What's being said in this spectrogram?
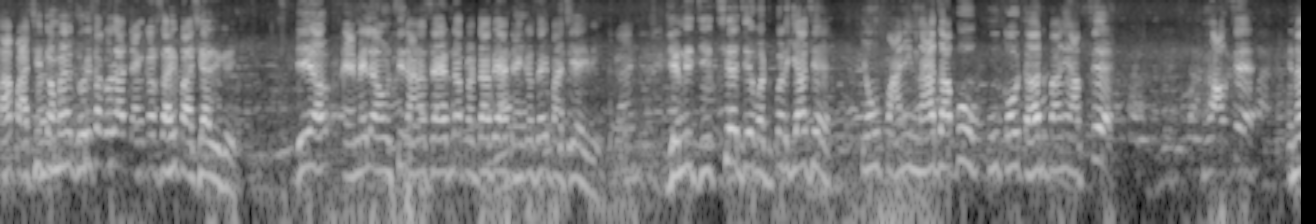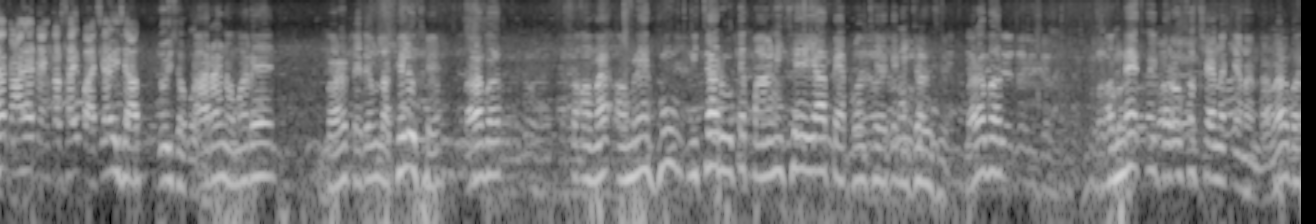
આ પાછી તમે જોઈ શકો છો આ ટેન્કર શાહી પાછી આવી ગઈ. એ એમએલએ અવનસિંહ રાણા સાહેબના પ્રતાપે આ ટેન્કર સાહેબ પાછી આવી. જેમની જીત છે જે વટ પર ગયા છે કે હું પાણી ના જ આપું હું કહું ટહર પાણી આપશે હું આવશે એના કારણે ટેન્કર સાહેબ પાછી આવી છે આપ જોઈ શકો કારણ અમારે ભારત પેટ્રોલ લખેલું છે બરાબર? તો અમે અમને હું વિચારું કે પાણી છે યા પેટ્રોલ છે કે ડીઝલ છે બરાબર? અમને કંઈ ભરોસો છે નથી આના અંદર બરાબર?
